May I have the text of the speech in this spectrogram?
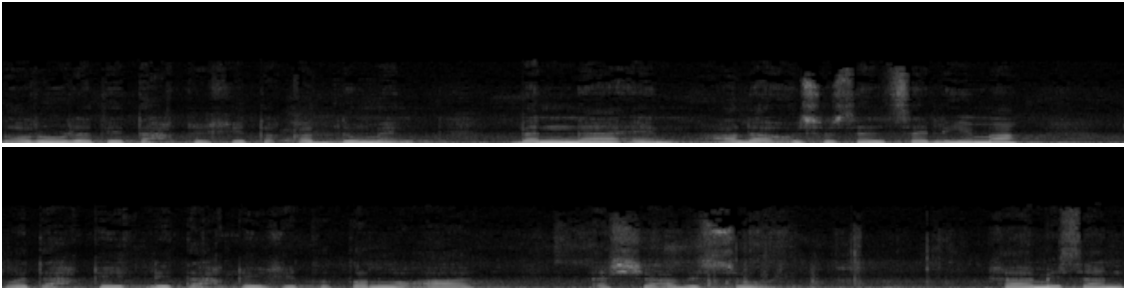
ضرورة تحقيق تقدم بناء على أسس سليمة وتحقيق لتحقيق تطلعات الشعب السوري. خامسا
